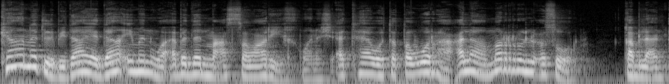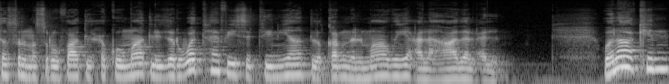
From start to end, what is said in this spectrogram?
كانت البداية دائما وأبدا مع الصواريخ ونشأتها وتطورها على مر العصور. قبل أن تصل مصروفات الحكومات لذروتها في ستينيات القرن الماضي على هذا العلم. ولكن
